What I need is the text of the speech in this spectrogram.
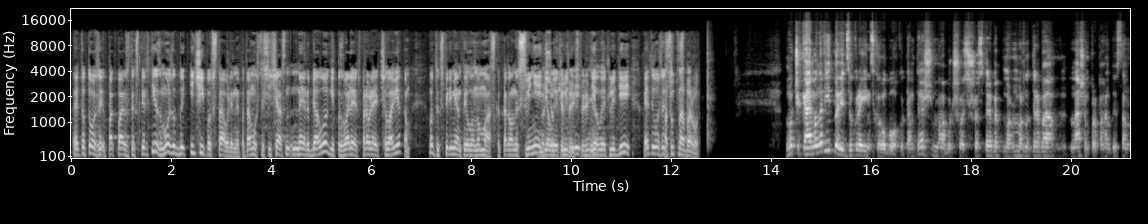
это тоже покажет экспертиза, может быть, и чипы вставлены, потому что сейчас нейробиология позволяет управлять человеком, вот эксперименты Илона Маска, когда он из свиней Но делает людей, делает людей, это уже А тут наоборот. Ну, чекаємо на відповідь з українського боку. Там теж, мабуть, щось, щось треба, мож- можливо, треба нашим пропагандистам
